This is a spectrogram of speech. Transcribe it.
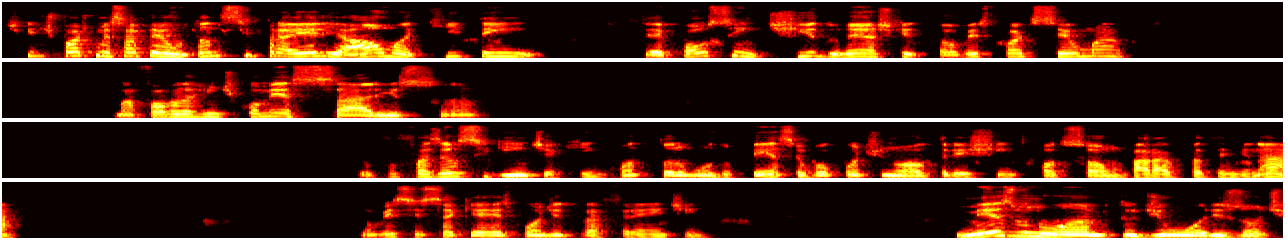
Acho que a gente pode começar perguntando se para ele alma aqui tem é, qual sentido, né? Acho que talvez pode ser uma, uma forma da gente começar isso, né? Eu vou fazer o seguinte aqui, enquanto todo mundo pensa, eu vou continuar o trechinho, falta só um parágrafo para terminar. Vamos ver se isso aqui é respondido para frente. Hein? Mesmo no âmbito de um horizonte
